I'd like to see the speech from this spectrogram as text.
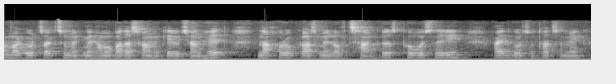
համագործակցում ենք մեր համապատասխան ընկերության հետ, նախորդ կազմելով ցանկը փողոցների, այդ գործընթացը մենք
